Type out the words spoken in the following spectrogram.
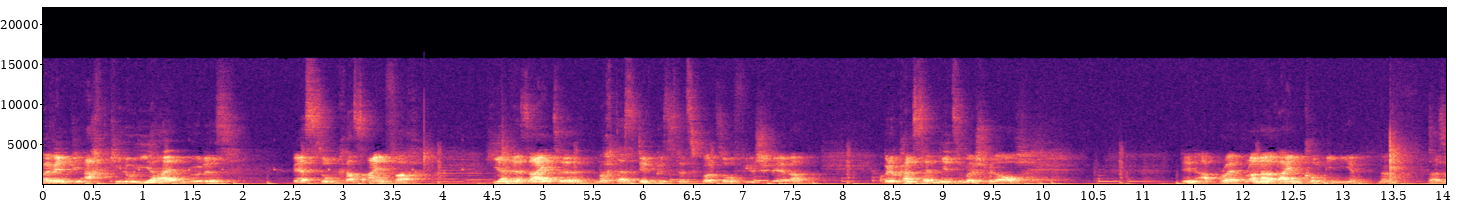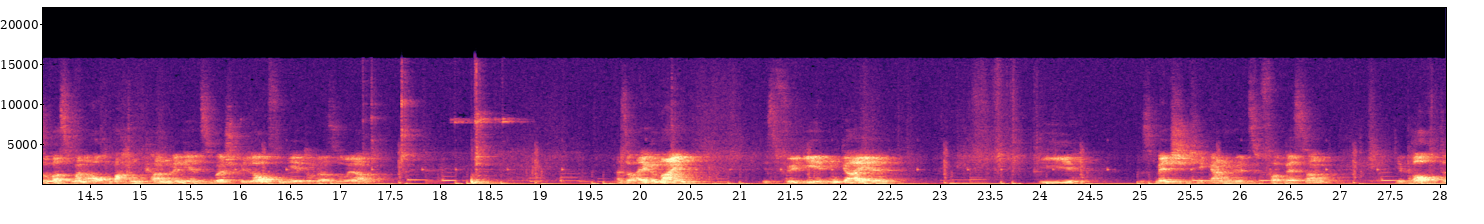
Weil wenn du die 8 Kilo hier halten würdest, wäre es so krass einfach. Hier an der Seite macht das den Pistol Squat so viel schwerer. Aber du kannst dann hier zum Beispiel auch den Upright Runner rein kombinieren. Ne? Also was man auch machen kann, wenn ihr zum Beispiel laufen geht oder so, ja. Also allgemein ist für jeden geil, die, das menschliche Gangbild zu verbessern. Ihr braucht,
